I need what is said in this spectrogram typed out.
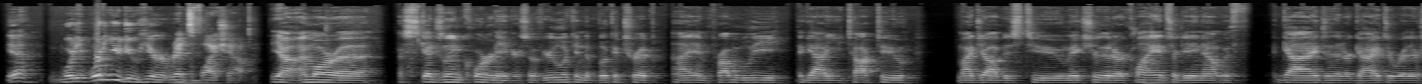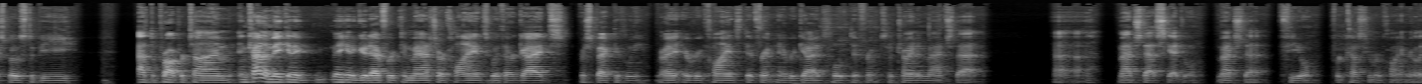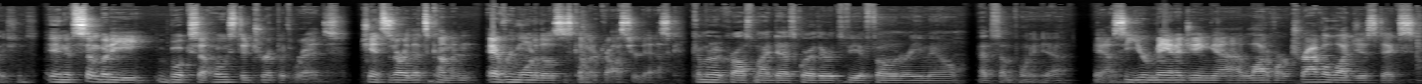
yeah. What do you what do you do here at Red's Fly Shop? Yeah, I'm our uh, a scheduling coordinator. So if you're looking to book a trip, I am probably the guy you talk to. My job is to make sure that our clients are getting out with guides and that our guides are where they're supposed to be at the proper time and kind of making a making a good effort to match our clients with our guides respectively, right? Every client's different and every guide's a little different. So trying to match that uh, match that schedule, match that feel for customer client relations. And if somebody books a hosted trip with Reds, chances are that's coming every one of those is coming across your desk. coming across my desk, whether it's via phone or email at some point. Yeah. Yeah, so you're managing uh, a lot of our travel logistics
